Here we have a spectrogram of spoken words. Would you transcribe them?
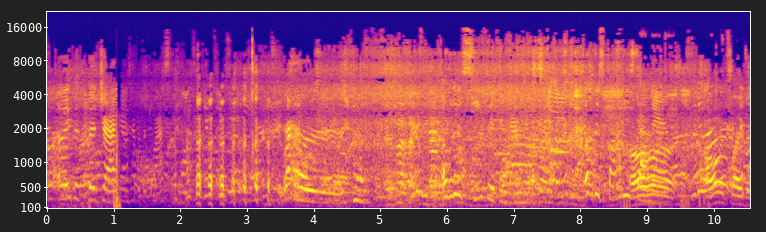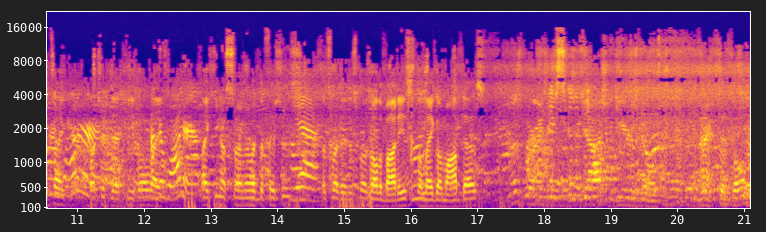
I like the, the dragon on top of the glass. oh, look at the seafood thing down there. Look, there's bodies down oh, there. Oh, Look at oh, that. it's like it's like a bunch of dead people, like Underwater. like you know swimming with the fishes. Yeah. That's where they dispose all the bodies. The uh-huh. Lego mob does. There's scuba people. Gears go. All the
